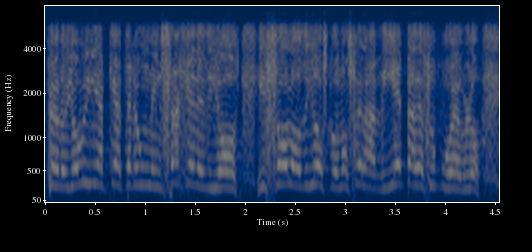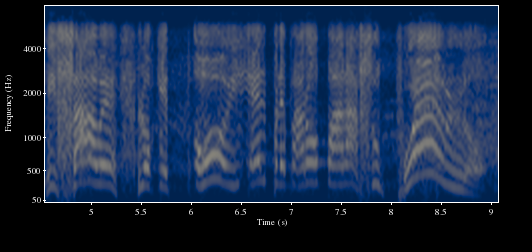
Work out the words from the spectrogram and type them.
pero yo vine aquí a tener un mensaje de Dios y solo Dios conoce la dieta de su pueblo y sabe lo que hoy Él preparó para su pueblo.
